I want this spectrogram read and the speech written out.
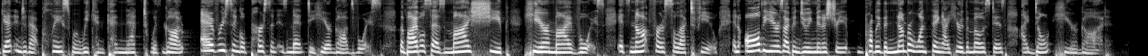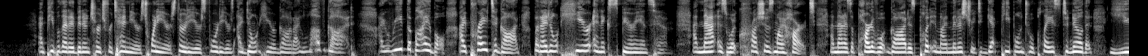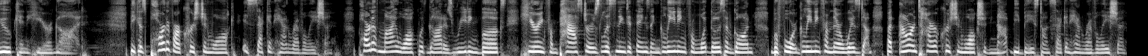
get into that place where we can connect with God Every single person is meant to hear God's voice. The Bible says, My sheep hear my voice. It's not for a select few. In all the years I've been doing ministry, probably the number one thing I hear the most is, I don't hear God and people that have been in church for 10 years, 20 years, 30 years, 40 years, I don't hear God. I love God. I read the Bible. I pray to God, but I don't hear and experience Him. And that is what crushes my heart. And that is a part of what God has put in my ministry to get people into a place to know that you can hear God because part of our Christian walk is secondhand revelation. Part of my walk with God is reading books, hearing from pastors, listening to things, and gleaning from what those have gone before, gleaning from their wisdom. But our entire Christian walk should not be based on secondhand revelation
